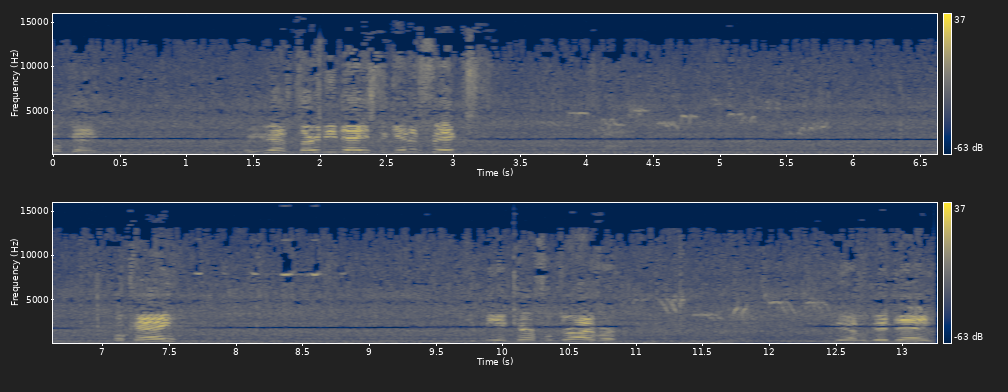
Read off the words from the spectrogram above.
Okay. Well, you have 30 days to get it fixed. Okay? Be a careful driver. You have a good day.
